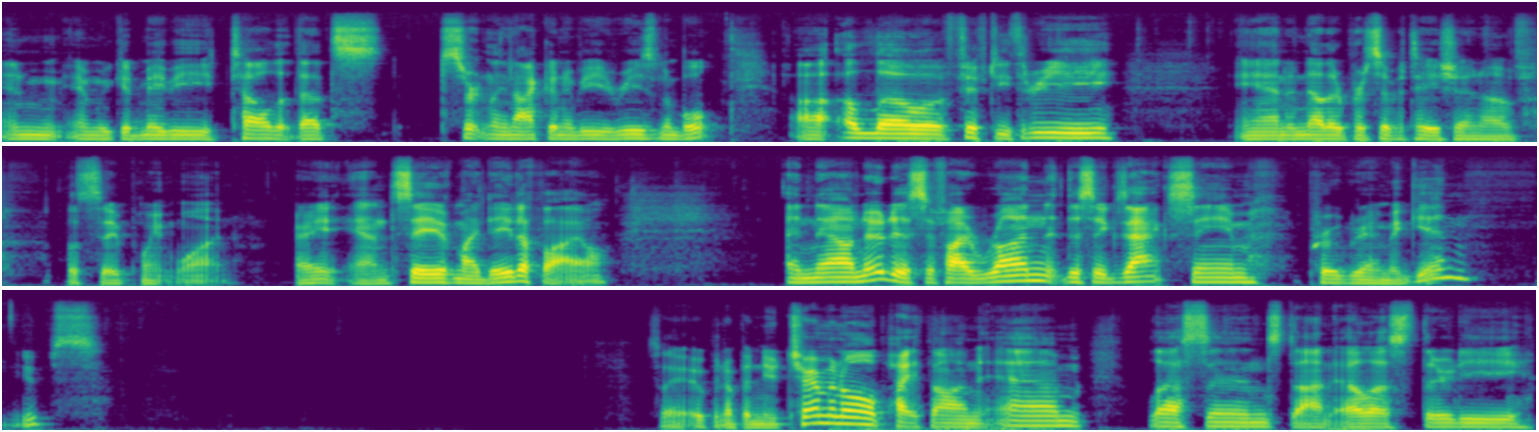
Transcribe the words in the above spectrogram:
and, and we could maybe tell that that's certainly not going to be reasonable. Uh, a low of 53 and another precipitation of, let's say 0.1, right? And save my data file. And now notice if I run this exact same program again, oops. So I open up a new terminal, Python M lessons.ls30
